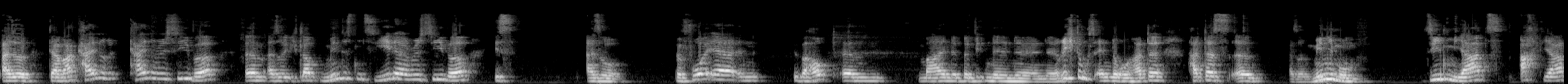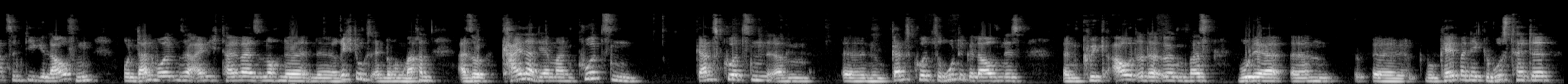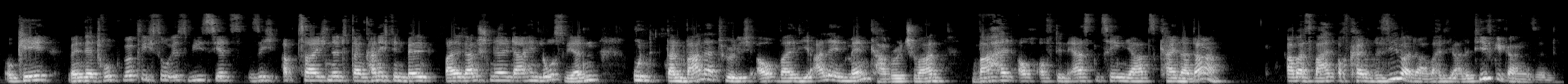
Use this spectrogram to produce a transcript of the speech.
Also, da war keine, keine Receiver, ähm, also ich glaube, mindestens jeder Receiver ist, also bevor er in, überhaupt ähm, mal eine, eine, eine, Richtungsänderung hatte, hat das, äh, also Minimum sieben Yards, acht Yards sind die gelaufen und dann wollten sie eigentlich teilweise noch eine, eine Richtungsänderung machen. Also keiner, der mal einen kurzen, ganz kurzen, ähm, äh, eine ganz kurze Route gelaufen ist, ein Quick Out oder irgendwas, wo der, ähm, äh, wo Kaepernick gewusst hätte, okay, wenn der Druck wirklich so ist, wie es jetzt sich abzeichnet, dann kann ich den Ball ganz schnell dahin loswerden. Und dann war natürlich auch, weil die alle in Man-Coverage waren, war halt auch auf den ersten zehn Yards keiner da. Aber es war halt auch kein Receiver da, weil die alle tief gegangen sind.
